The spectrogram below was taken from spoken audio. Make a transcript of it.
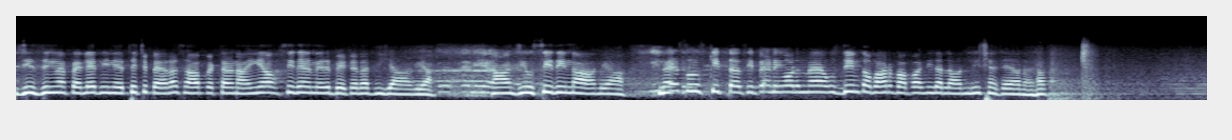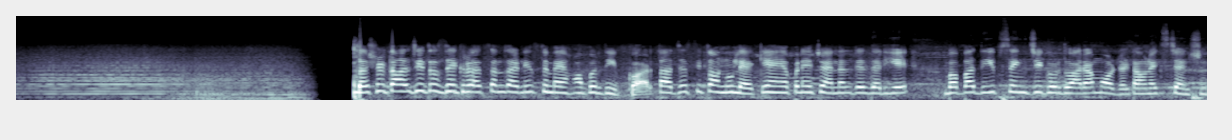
ਜਿਸ ਦਿਨ ਮੈਂ ਪਹਿਲੇ ਦਿਨ ਇੱਥੇ ਚੁਪਹਿਰਾ ਸਾਹਿਬ ਕੱਟਣ ਆਈ ਆ ਉਸੇ ਦਿਨ ਮੇਰੇ ਬੇਟੇ ਦਾ ਵੀਜ਼ਾ ਆ ਗਿਆ। ਹਾਂਜੀ ਉਸੇ ਦਿਨ ਆ ਗਿਆ। ਮਹਿਸੂਸ ਕੀਤਾ ਸੀ ਭੈਣੇ? ਔਰ ਮੈਂ ਉਸ ਦਿਨ ਤੋਂ ਬਾਅਦ ਬਾਬਾ ਜੀ ਦਾ ਲਾਲ ਨਹੀਂ ਛੱਡਿਆ ਨਾ ਸਤਿ ਸ਼੍ਰੀ ਅਕਾਲ ਜੀ, ਤੁਸੀਂ ਦੇਖ ਰਹੇ ਹੋ ਸੰਸਾਰ ਨਿਊਜ਼ ਤੇ ਮੈਂ ਹਾਂ ਪ੍ਰਦੀਪ ਕੌਰ। ਤਾਂ ਅੱਜ ਅਸੀਂ ਤੁਹਾਨੂੰ ਲੈ ਕੇ ਆਏ ਆਪਣੇ ਚੈਨਲ ਦੇ ਜ਼ਰੀਏ ਬਾਬਾ ਦੀਪ ਸਿੰਘ ਜੀ ਗੁਰਦੁਆਰਾ ਮਾਡਲ ਟਾਊਨ ਐਕਸਟੈਂਸ਼ਨ,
